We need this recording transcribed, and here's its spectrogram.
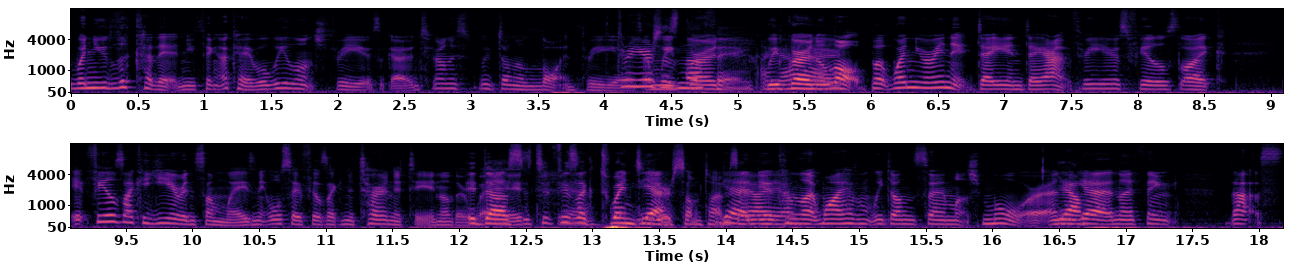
when you look at it and you think, okay, well, we launched three years ago, and to be honest, we've done a lot in three years. Three years and is we've grown, nothing. We've grown a lot, but when you're in it day in day out, three years feels like it feels like a year in some ways, and it also feels like an eternity in other ways. It does. It, it feels Yeah. like 20 Yeah. years sometimes. Yeah, and you're kind of like, why haven't we done so much more? And Yeah. and I think that's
